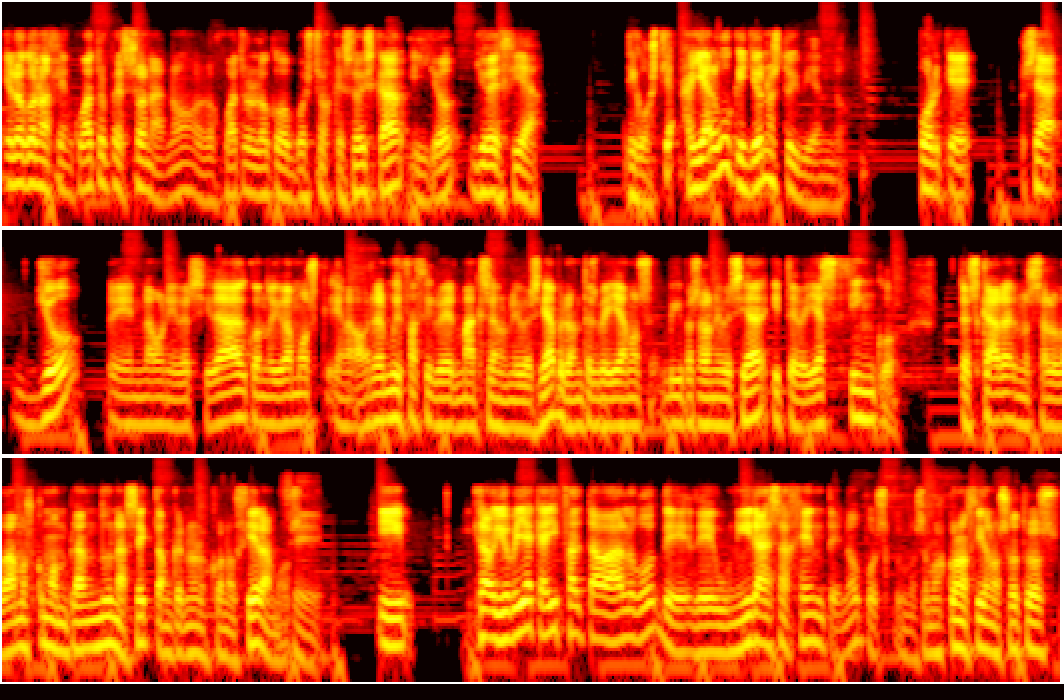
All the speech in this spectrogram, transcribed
que lo conocen cuatro personas, ¿no? Los cuatro locos vuestros que sois, claro, y yo, yo decía, digo, hostia, hay algo que yo no estoy viendo. Porque, o sea, yo en la universidad, cuando íbamos, ahora es muy fácil ver Max en la universidad, pero antes veíamos, ibas a la universidad y te veías cinco. Entonces, claro, nos saludamos como en plan de una secta, aunque no nos conociéramos. Y claro, yo veía que ahí faltaba algo de, unir a esa gente, ¿no? Pues nos hemos conocido nosotros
